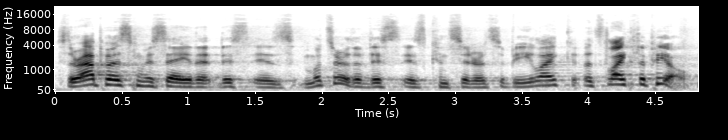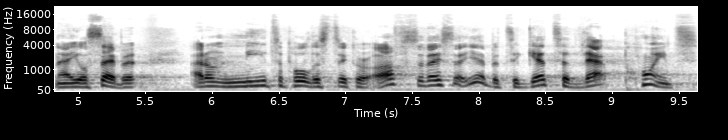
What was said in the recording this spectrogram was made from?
So there are persons who say that this is mutter, that this is considered to be like, it's like the peel. Now you'll say, but I don't need to pull the sticker off. So they say, yeah, but to get to that point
